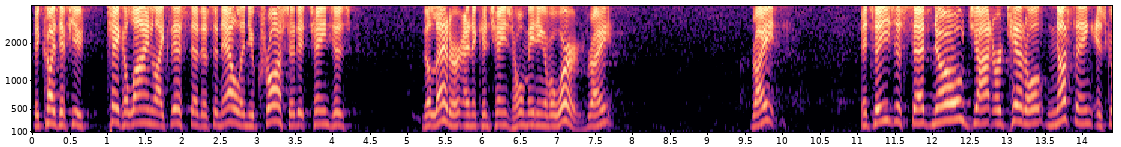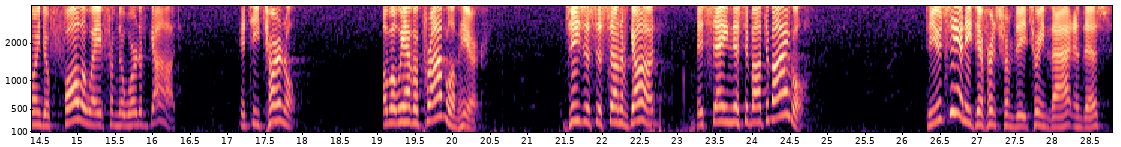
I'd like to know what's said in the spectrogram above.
Because if you take a line like this that is an L and you cross it, it changes the letter and it can change the whole meaning of a word, right? Right? And so Jesus said, No jot or tittle, nothing is going to fall away from the Word of God. It's eternal. Oh, but we have a problem here. Jesus, the Son of God, is saying this about the Bible. Do you see any difference from between that and this?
